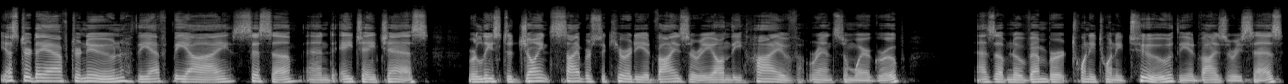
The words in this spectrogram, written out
Yesterday afternoon, the FBI, CISA, and HHS released a joint cybersecurity advisory on the Hive ransomware group. As of November 2022, the advisory says,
